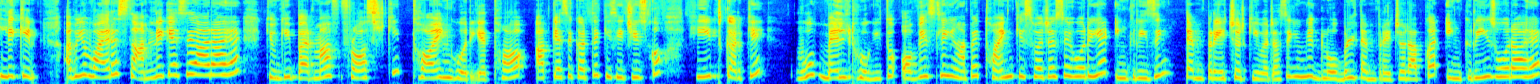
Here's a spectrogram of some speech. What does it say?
लेकिन अब ये वायरस सामने कैसे आ रहा है? क्योंकि परमा फ्रॉस्ट की थॉइंग हो रही है। थॉ आप कैसे करते किसी चीज़ को हीट करके वो मेल्ट होगी। तो ऑब्वियसली यहाँ पे थॉइंग किस वजह से हो रही है? इंक्रीजिंग टेम्परेचर की वजह से, क्योंकि ग्लोबल टेम्परेचर आपका इंक्रीज हो रहा है।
